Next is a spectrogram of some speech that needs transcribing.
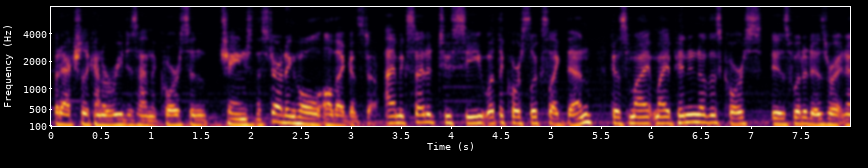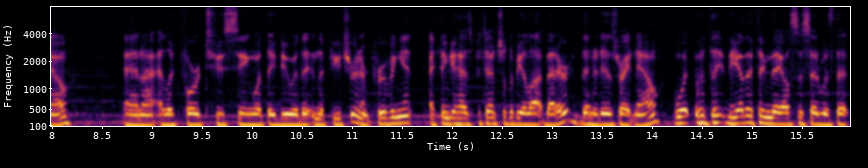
but actually kind of redesign the course and change the starting hole, all that good stuff. I'm excited to see what the course looks like then, because my, my opinion of this course is what it is right now and I look forward to seeing what they do with it in the future and improving it. I think it has potential to be a lot better than it is right now. What, what the, the, other thing they also said was that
